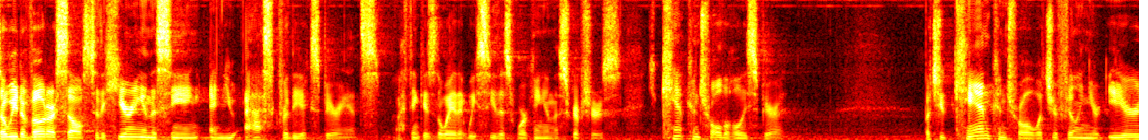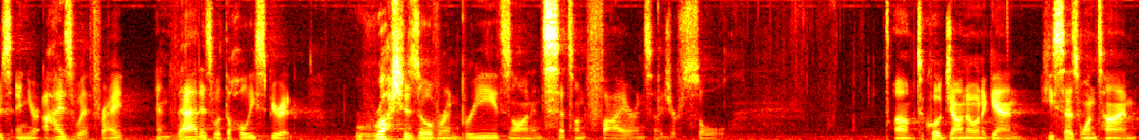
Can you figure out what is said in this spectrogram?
So we devote ourselves to the hearing and the seeing, and you ask for the experience, I think is the way that we see this working in the scriptures. You can't control the Holy Spirit, but you can control what you're filling your ears and your eyes with, right? And that is what the Holy Spirit rushes over and breathes on and sets on fire inside your soul. Um, to quote John Owen again, he says one time,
